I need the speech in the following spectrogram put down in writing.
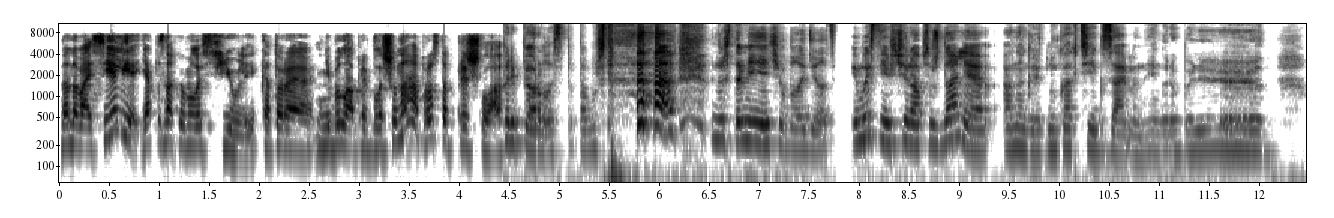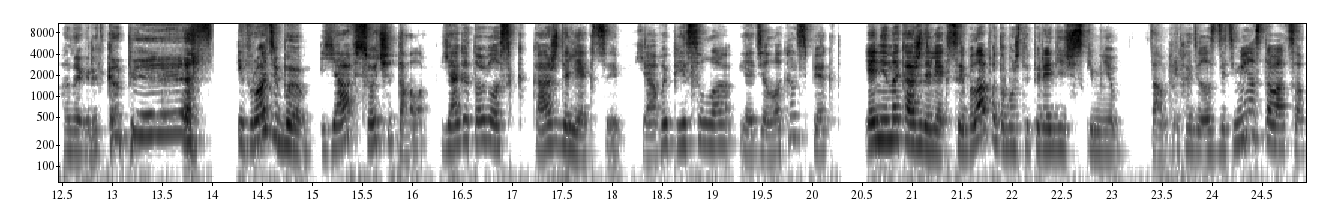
На новоселье я познакомилась с Юлей, которая не была приглашена, а просто пришла. Приперлась, потому что, потому что мне нечего было делать. И мы с ней вчера обсуждали, она говорит, ну как тебе экзамен? Я говорю, блин. Она говорит, капец. И вроде бы я все читала. Я готовилась к каждой лекции. Я выписывала, я делала конспект. Я не на каждой лекции была, потому что периодически мне там приходилось с детьми оставаться.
